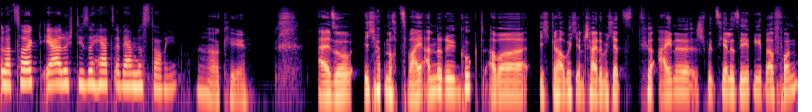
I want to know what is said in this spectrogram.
überzeugt eher durch diese herzerwärmende Story. Ah, okay. Also, ich habe noch zwei andere geguckt, aber ich glaube, ich entscheide mich jetzt für eine spezielle Serie davon,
